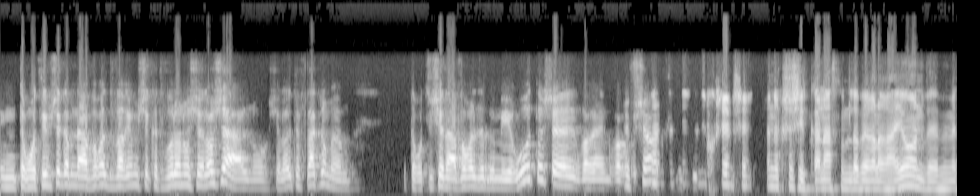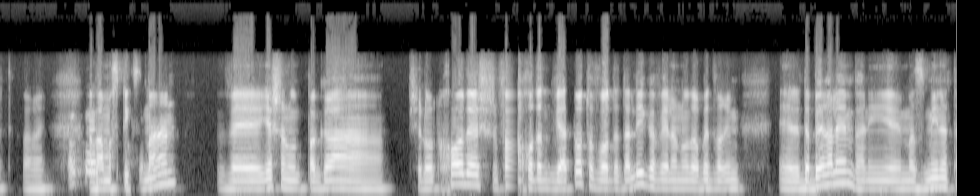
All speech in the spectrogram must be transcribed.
אם אתם רוצים שגם נעבור על דברים שכתבו לנו שלא שאלנו, שלא התעסקנו מהם, אתם רוצים שנעבור על זה במהירות או שכבר אפשר? אני חושב שהתכנסנו לדבר על הרעיון ובאמת כבר אוקיי. עבר מספיק זמן ויש לנו פגרה של עוד חודש לפחות עד גביעת טוטו ועוד עד הליגה ויהיה לנו עוד הרבה דברים אה, לדבר עליהם ואני אה, מזמין את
